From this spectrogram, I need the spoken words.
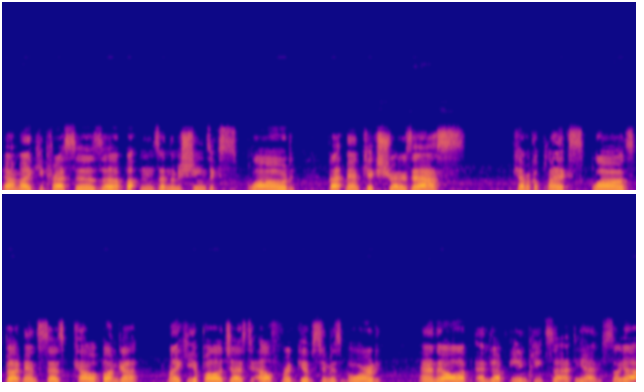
yeah, Mikey presses uh, buttons and the machines explode. Batman kicks Shredder's ass. The chemical plant explodes. Batman says cowabunga. Mikey apologizes to Alfred, gives him his board. And they all up, ended up eating pizza at the end. So yeah...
